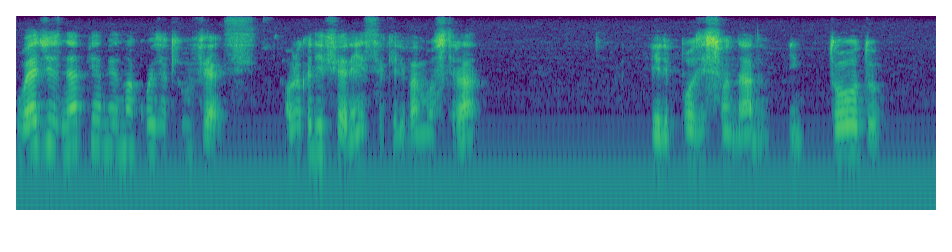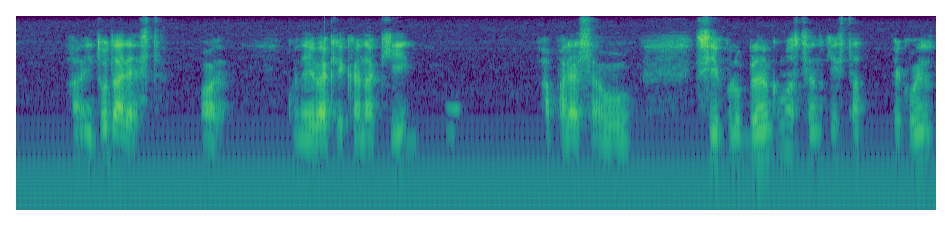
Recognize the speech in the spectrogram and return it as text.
O Edge Snap é a mesma coisa que o vértice. A única diferença é que ele vai mostrar ele posicionado em todo em toda a aresta. Olha, quando ele vai clicando aqui, aparece o círculo branco mostrando que está percorrendo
